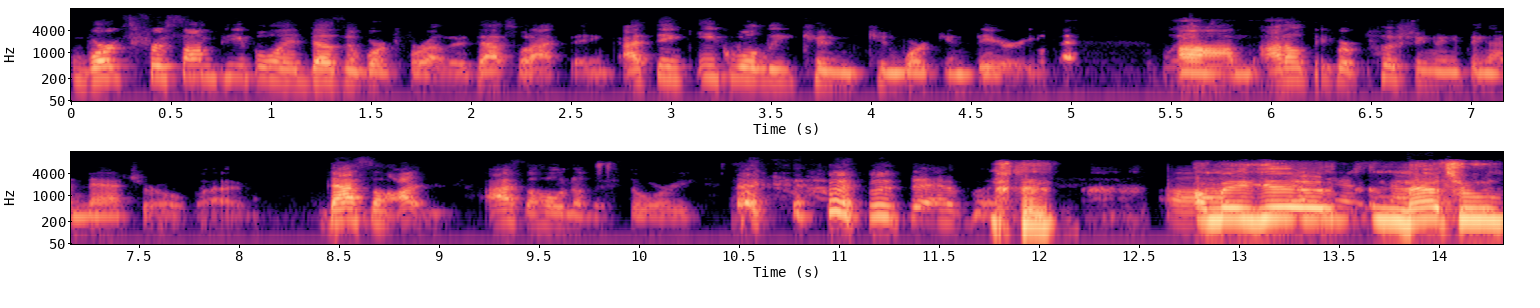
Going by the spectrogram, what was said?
works for some people and doesn't work for others that's what i think i think equally can can work in theory um i don't think we're pushing anything unnatural but that's a that's a whole nother story that, but, um, I mean, yeah, this conversation natural-.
